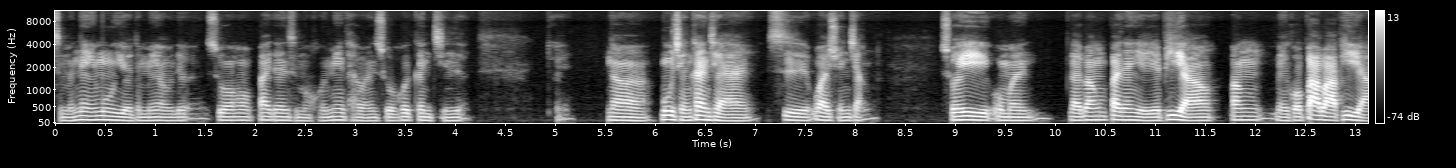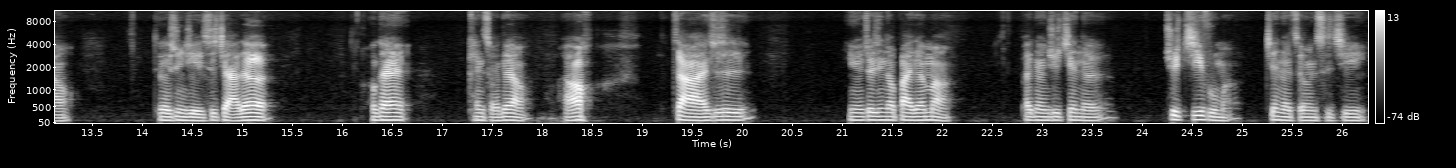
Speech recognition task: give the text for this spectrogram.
什么内幕有的没有的，说拜登什么毁灭台湾，说会更惊人。对，那目前看起来是外宣讲，所以我们来帮拜登爷爷辟谣，帮美国爸爸辟谣，这个讯息是假的。OK，cancel、掉。好，再来就是因为最近都拜登嘛。拜登去见了，去基辅嘛，见了泽文斯基，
